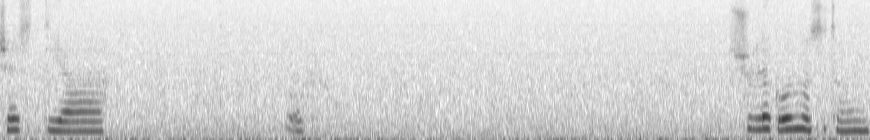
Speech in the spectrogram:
Chest ya. Of. Şu leg olması tamam.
